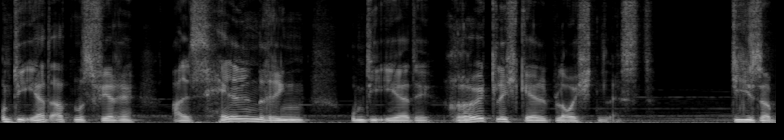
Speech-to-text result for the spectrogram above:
und die Erdatmosphäre als hellen Ring um die Erde rötlich-gelb leuchten lässt. Dieser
